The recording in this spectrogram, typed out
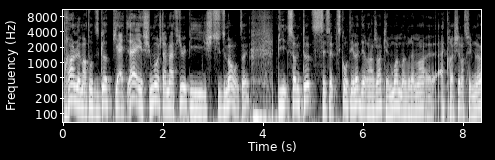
prendre le manteau du gars puis être hey je suis moi je suis un mafieux puis je suis du monde puis somme toute c'est ce petit côté là dérangeant que moi m'a vraiment euh, accroché dans ce film là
